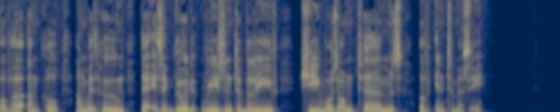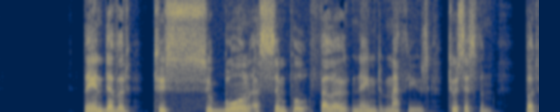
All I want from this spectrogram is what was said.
of her uncle, and with whom there is a good reason to believe she was on terms of intimacy. They endeavoured to suborn a simple fellow named Matthews to assist them, but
